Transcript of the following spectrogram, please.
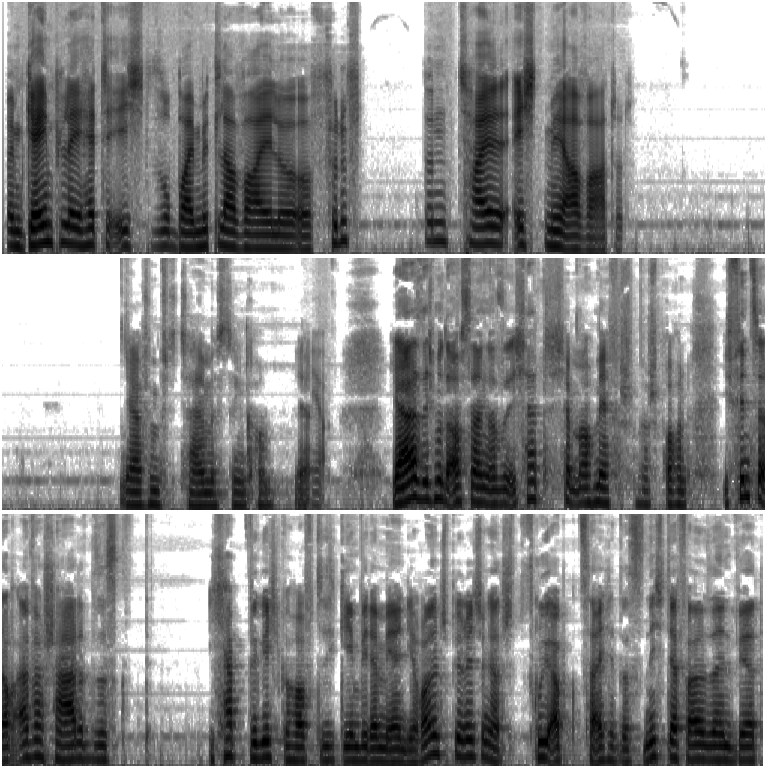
beim Gameplay hätte ich so bei mittlerweile äh, fünften Teil echt mehr erwartet. Ja, fünfte Teil müsste hinkommen. Ja. ja. Ja, also ich muss auch sagen, also ich hatte, ich habe mir auch mehr schon versprochen. Ich finde es halt auch einfach schade, dass es, ich habe wirklich gehofft, sie gehen wieder mehr in die Rollenspielrichtung. Hat früh abgezeichnet, dass es nicht der Fall sein wird.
